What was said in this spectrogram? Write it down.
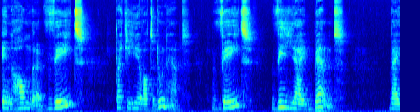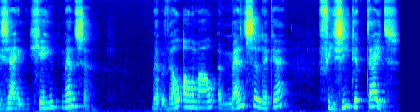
in handen. Weet dat je hier wat te doen hebt. Weet wie jij bent. Wij zijn geen mensen. We hebben wel allemaal een menselijke, fysieke tijd.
